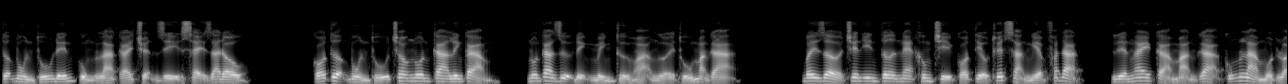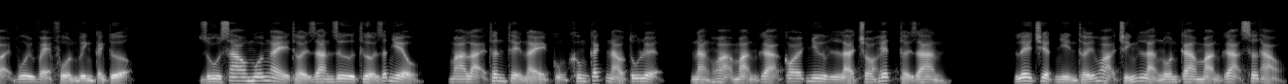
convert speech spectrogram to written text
tượng bùn thú đến cùng là cái chuyện gì xảy ra đâu. Có tượng bùn thú cho nôn ca linh cảm, nôn ca dự định mình thử họa người thú mạn gạ. Bây giờ trên Internet không chỉ có tiểu thuyết sản nghiệp phát đạt, liền ngay cả mạn gạ cũng là một loại vui vẻ phồn vinh cảnh tượng. Dù sao mỗi ngày thời gian dư thừa rất nhiều, mà lại thân thể này cũng không cách nào tu luyện, nàng họa mạn gạ coi như là cho hết thời gian. Lê Triệt nhìn thấy họa chính là ngôn ca mạn gạ sơ thảo.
